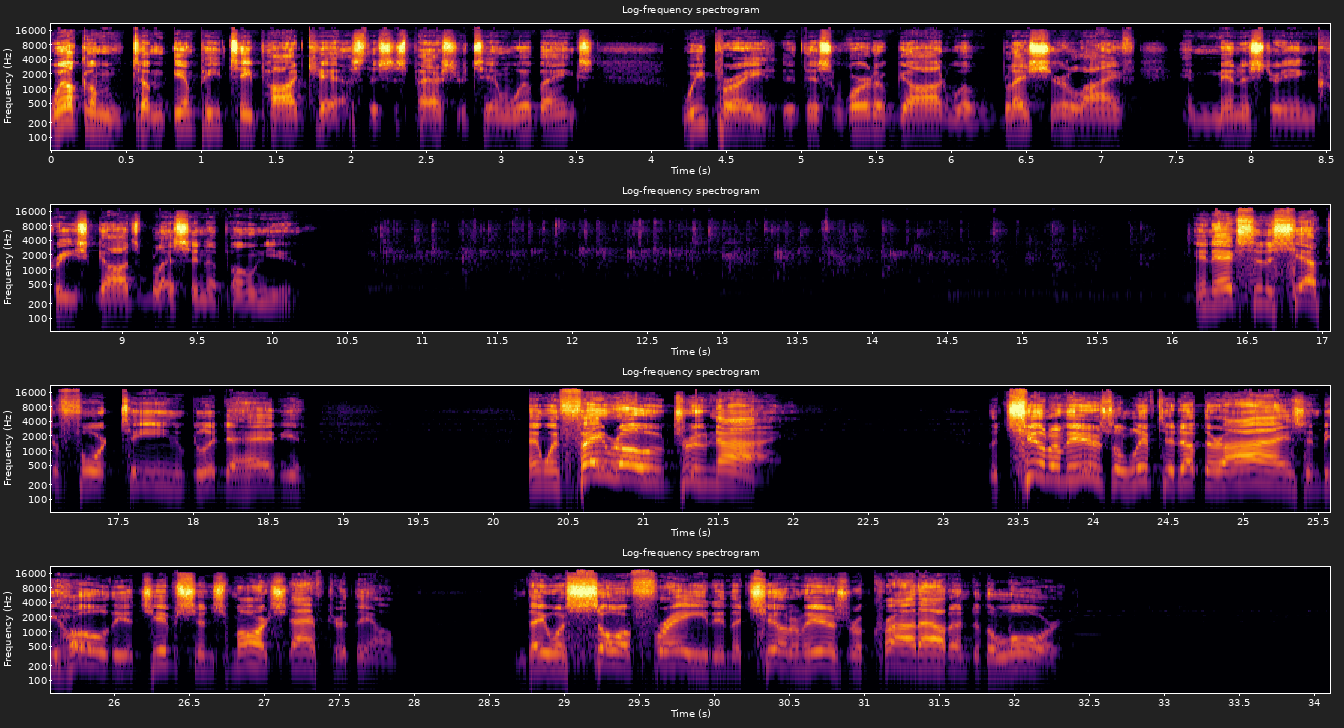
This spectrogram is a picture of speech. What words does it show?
Welcome to MPT Podcast. This is Pastor Tim Wilbanks. We pray that this Word of God will bless your life and ministry increase God's blessing upon you. In Exodus chapter 14, good to have you. And when Pharaoh drew nigh, the children of Israel lifted up their eyes, and behold, the Egyptians marched after them. And they were so afraid, and the children of Israel cried out unto the Lord.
